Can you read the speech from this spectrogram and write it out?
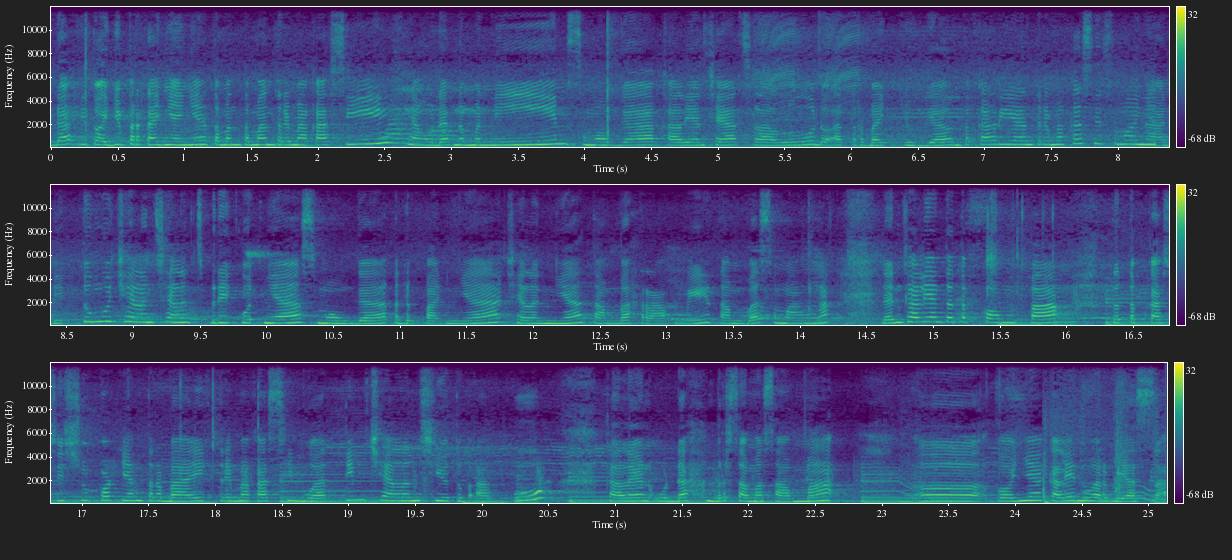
Udah itu aja pertanyaannya teman-teman. Terima kasih yang udah nemenin. Semoga kalian sehat selalu. Doa terbaik juga untuk kalian. Terima kasih semuanya. Nah, ditunggu challenge-challenge berikutnya. Semoga ke depannya challenge-nya tambah rame tambah semangat. Dan kalian tetap kompak tetap kasih support yang terbaik. Terima kasih buat tim challenge youtube aku. Kalian udah bersama-sama uh, pokoknya kalian luar biasa.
